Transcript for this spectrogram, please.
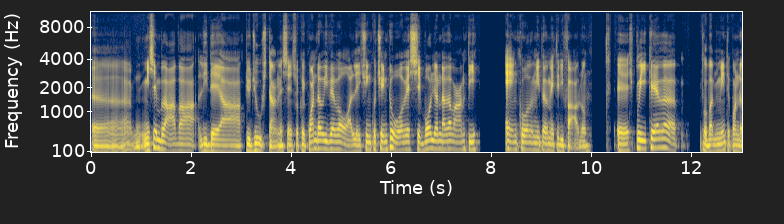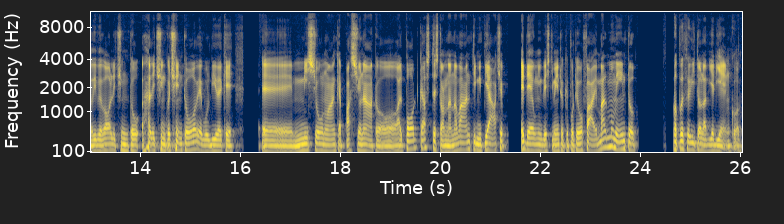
Uh, mi sembrava l'idea più giusta, nel senso che quando arriverò alle 500 ore, se voglio andare avanti, Anchor mi permette di farlo. Eh, Spreaker, probabilmente quando arriverò alle, 100, alle 500 ore, vuol dire che eh, mi sono anche appassionato al podcast, sto andando avanti, mi piace ed è un investimento che potevo fare, ma al momento ho preferito la via di Anchor.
